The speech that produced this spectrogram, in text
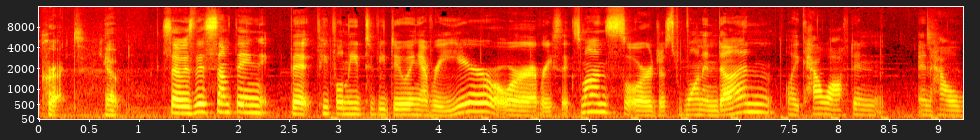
Correct. Yep. So is this something that people need to be doing every year or every six months or just one and done? Like how often and how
